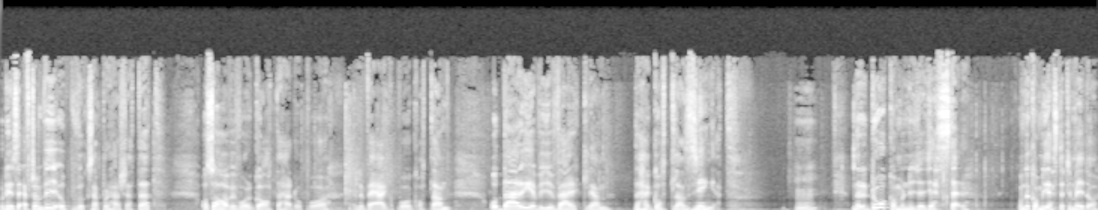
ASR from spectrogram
Och det är så, eftersom vi är uppvuxna på det här sättet och så har vi vår gata här då på, eller väg på Gotland. Och där är vi ju verkligen det här Gotlandsgänget. Mm. När det då kommer nya gäster, om det kommer gäster till mig då,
